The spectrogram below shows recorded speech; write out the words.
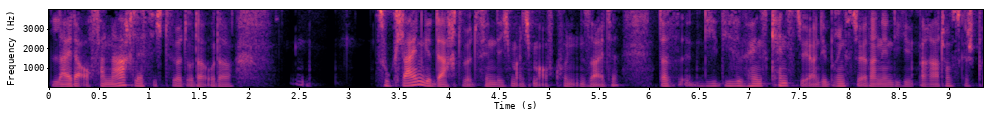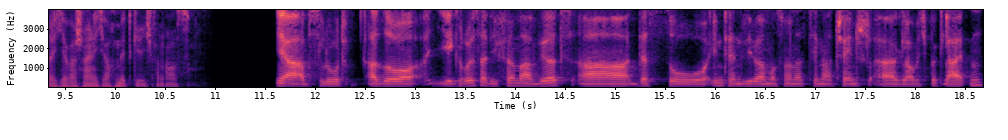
leider auch vernachlässigt wird oder, oder zu klein gedacht wird, finde ich manchmal auf Kundenseite. Das, die, diese Pains kennst du ja und die bringst du ja dann in die Beratungsgespräche wahrscheinlich auch mit, gehe ich von aus. Ja, absolut. Also je größer die Firma wird, äh, desto intensiver muss man das Thema Change, äh, glaube ich, begleiten.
